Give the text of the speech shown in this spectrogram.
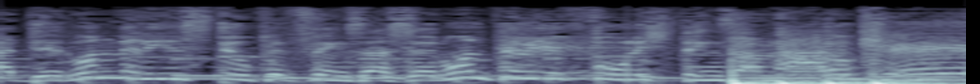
I did one million stupid things. I said one billion foolish things. I'm not okay.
